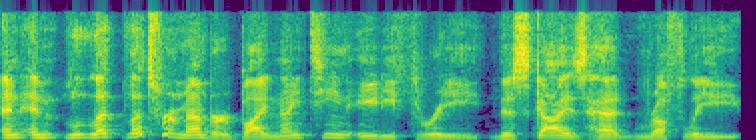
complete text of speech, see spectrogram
and and let let's remember by 1983 this guy's had roughly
